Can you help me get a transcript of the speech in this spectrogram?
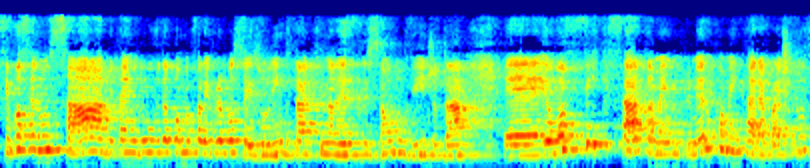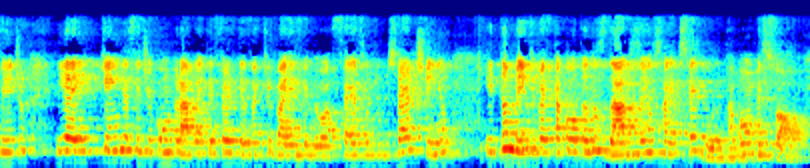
Se você não sabe, tá em dúvida, como eu falei pra vocês, o link tá aqui na descrição do vídeo, tá? É, eu vou fixar também no primeiro comentário abaixo do vídeo, e aí quem decidir comprar vai ter certeza que vai receber o acesso, tudo certinho, e também que vai estar colocando os dados em um site seguro, tá bom, pessoal?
